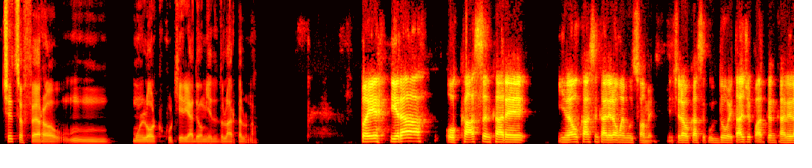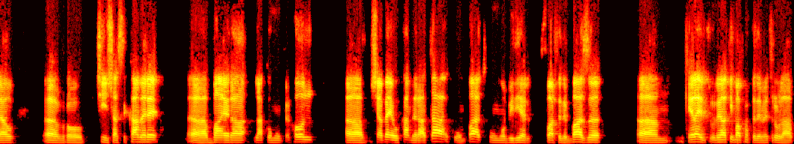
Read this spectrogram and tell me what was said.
Ce ți oferă un loc cu chiria de 1000 de dolari pe lună? Păi era o casă în care era o casă în care erau mai mulți oameni. Deci era o casă cu două etaje, parcă, în care erau uh, vreo 5-6 camere, uh, ba era la comun pe hall, uh, și aveai o cameră a ta cu un pat, cu un mobilier foarte de bază. Um, erai relativ aproape de metrou, la 4-5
